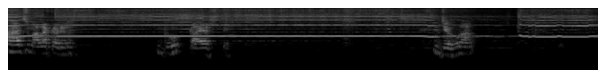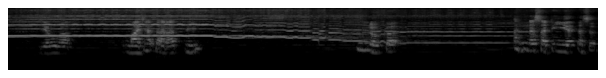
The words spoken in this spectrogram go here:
आज मला कळलं भूक काय असते. जेव्हा जेव्हा माझ्या दारातही लोक अन्नासाठी येत असत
